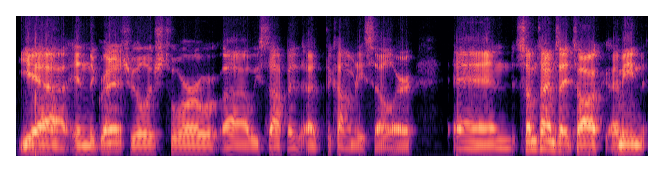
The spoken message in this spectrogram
Yeah, in the Greenwich Village tour, uh, we stop at, at the Comedy Cellar, and sometimes I talk. I mean,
